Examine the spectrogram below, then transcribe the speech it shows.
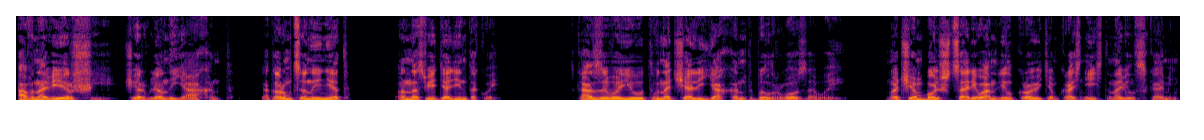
а в навершии червленый яхонт, которым цены нет. Он на свете один такой. Сказывают, вначале яхонт был розовый. Но чем больше царь Иван лил крови, тем красней становился камень.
